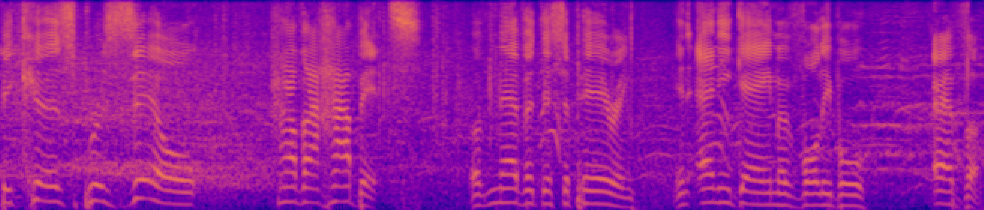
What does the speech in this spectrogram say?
Because Brazil have a habit of never disappearing in any game of volleyball ever.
